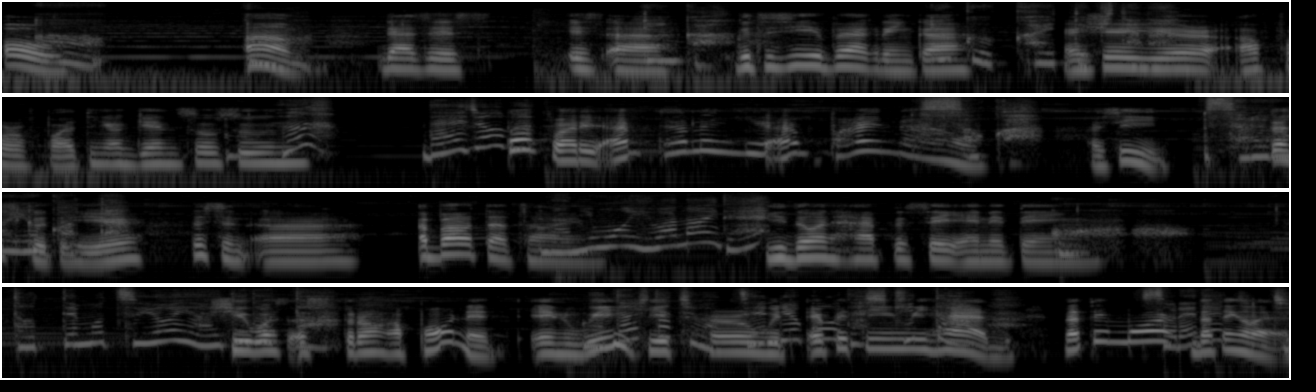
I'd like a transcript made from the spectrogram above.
Oh, ah. um, that is it's uh, good to see you back, Rinka. Are you sure you're up for fighting again so soon? Don't worry, I'm telling you, I'm fine now. I see. That's good to hear. Listen, uh, about that time, you don't have to say anything. She was a strong opponent, and we hit her with everything we had. Nothing more, nothing less.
